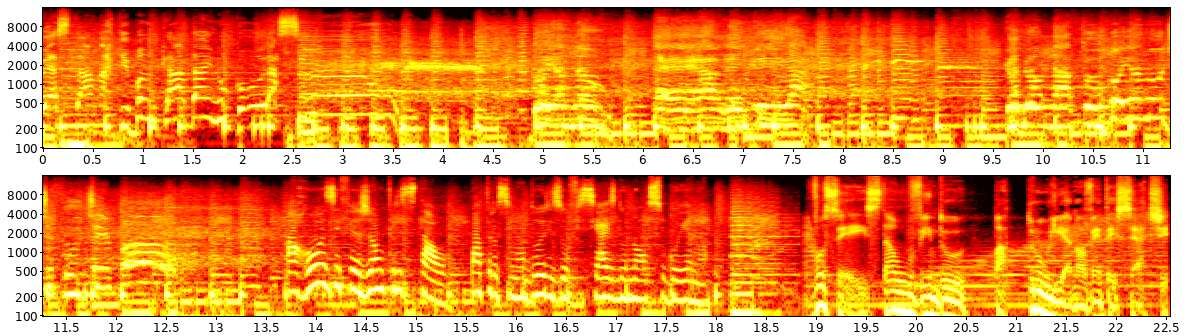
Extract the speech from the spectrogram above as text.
festa na arquibancada e no coração. Goianão é alegria. Campeonato Goiano de Futebol. Arroz e Feijão Cristal, patrocinadores oficiais do nosso Goianão. Você está ouvindo Patrulha 97.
